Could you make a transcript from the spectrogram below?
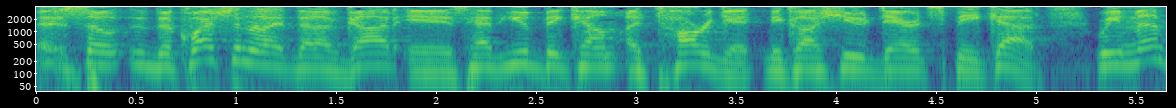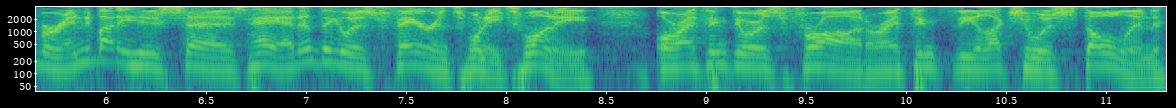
Uh, so the question that, I, that I've got is, have you become a target because you dared speak out? Remember, anybody who says, hey, I didn't think it was fair in 2020, or I think there was fraud, or I think the election was stolen,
